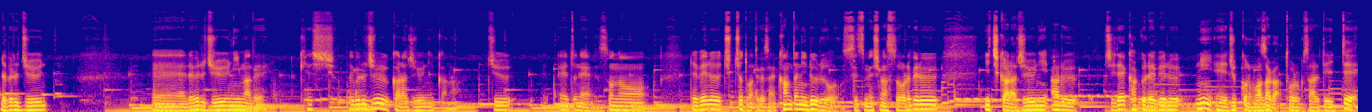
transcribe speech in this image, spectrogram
レベル10、えー、レベル12まで決勝レベル10から12かな。10えっ、ー、とねそのレベルちょっと待ってください。簡単にルールを説明しますとレベル1から12あるうちで各レベルに、えー、10個の技が登録されていて、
